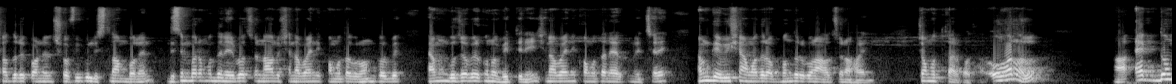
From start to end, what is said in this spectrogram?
সদরের কর্নেল শফিকুল ইসলাম বলেন, ডিসেম্বরের মধ্যে নির্বাচন না হলে সেনাবাহিনী ক্ষমতা গ্রহণ করবে, এমন গুজবের কোনো ভিত্তি নেই। সেনাবাহিনী ক্ষমতা নেওয়ার কোনো ইচ্ছে নেই। এমনকি এই বিষয়ে আমাদের অভ্যন্তরে কোনো আলোচনা হয়নি। চমৎকার কথা। ওভারঅল একদম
